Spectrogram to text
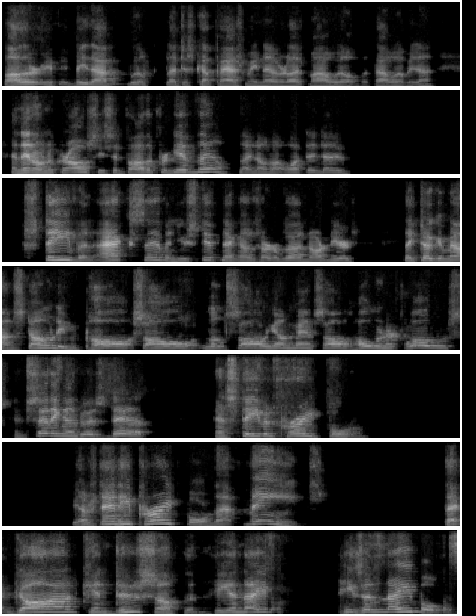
Father, if it be thy will, let this cup pass me, nevertheless my will, but thy will be done. And then on the cross, he said, Father, forgive them. They know not what they do. Stephen, Acts 7, you stiff necked, uncircumcised, and ears. They took him out and stoned him. Paul, Saul, little Saul, young man Saul, holding their clothes, consenting unto his death. And Stephen prayed for him. You understand? He prayed for him. That means that God can do something. He enabled. He's enabled.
